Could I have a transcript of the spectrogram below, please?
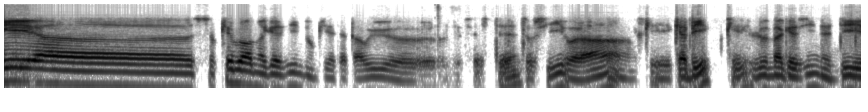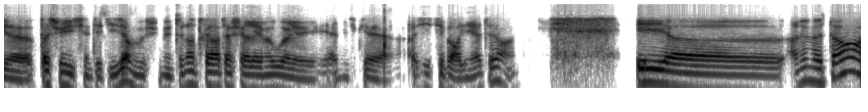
Et euh, sur Keyboard Magazine, donc il est apparu euh, Festent aussi, voilà, qui est KB, qui est le magazine des euh, passionnés du synthétiseur. Je suis maintenant très rattaché à la MAO et à la musique euh, assistée par ordinateur. hein. Et en même temps,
